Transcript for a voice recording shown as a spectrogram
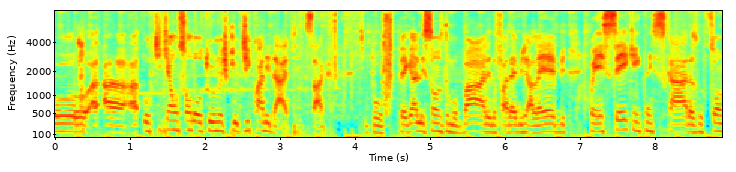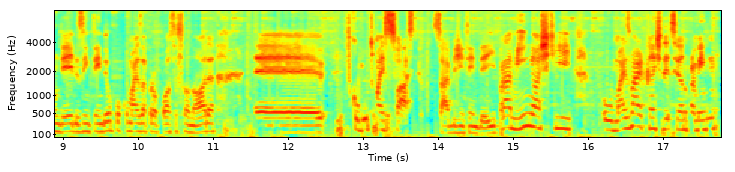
o, a, a, o que que é um som noturno, tipo, de qualidade, saca? Tipo, pegar lições do Mubali, do Fareb Jaleb, conhecer quem tem esses caras, o som deles, entender um pouco mais da proposta sonora, é, ficou muito mais fácil, sabe, de entender. E para mim, eu acho que o mais marcante desse ano para mim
